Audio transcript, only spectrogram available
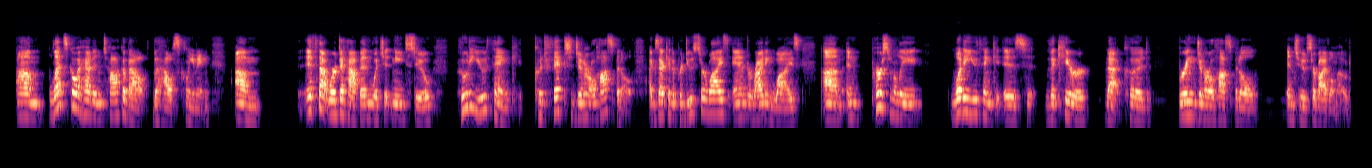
um, let's go ahead and talk about the house cleaning. Um, if that were to happen, which it needs to, who do you think could fix General Hospital, executive producer wise and writing wise? Um, and personally, what do you think is the cure that could bring General Hospital into survival mode?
